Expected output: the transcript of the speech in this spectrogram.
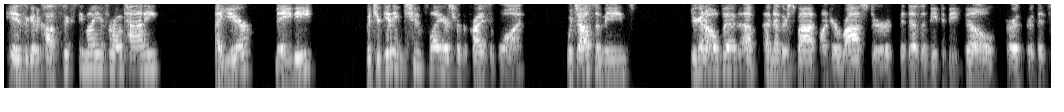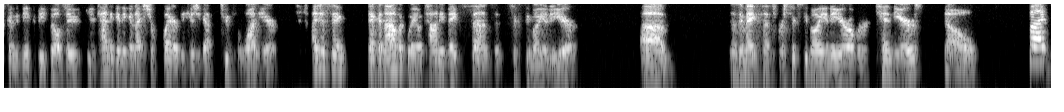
is it going to cost 60 million for Ohtani a year? Maybe but you're getting two players for the price of one, which also means you're going to open up another spot on your roster that doesn't need to be filled or, or that's going to need to be filled. So you're, you're kind of getting an extra player because you got the two for one here. I just think economically, Ohtani makes sense at 60 million a year. Um, does it make sense for 60 million a year over 10 years? No. But,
